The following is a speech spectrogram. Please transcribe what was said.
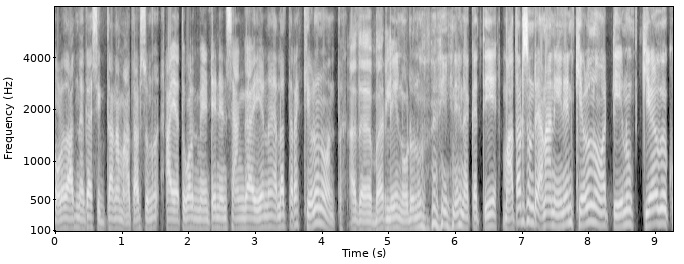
ತೊಳೆದಾದ್ಮ್ಯಾಗ ಸಿಗ್ತಾನ ಮಾತಾಡ್ಸುನು. ಆ ಎತ್ತುಗಳ ಮೇಂಟೆನೆನ್ಸ್ ಹಂಗ, ಏನ ಎಲ್ಲ ತರ ಕೇಳುನು ಅಂತ. ಅದ ಬರ್ಲಿ ನೋಡೋಣ ಏನೇನ್ ಆಕತಿ ಮಾತಾಡ್ಸುನ್ರಿ ಅಣ್ಣ ಏನೇನ್ ಕೇಳುನು ಒಟ್ ಏನು ಕೇಳ್ಬೇಕು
